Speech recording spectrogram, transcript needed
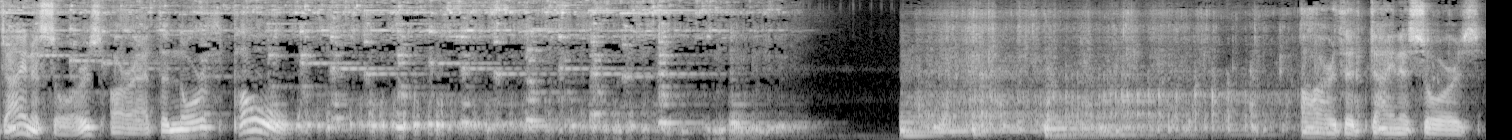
dinosaurs are at the North Pole. Are the dinosaurs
